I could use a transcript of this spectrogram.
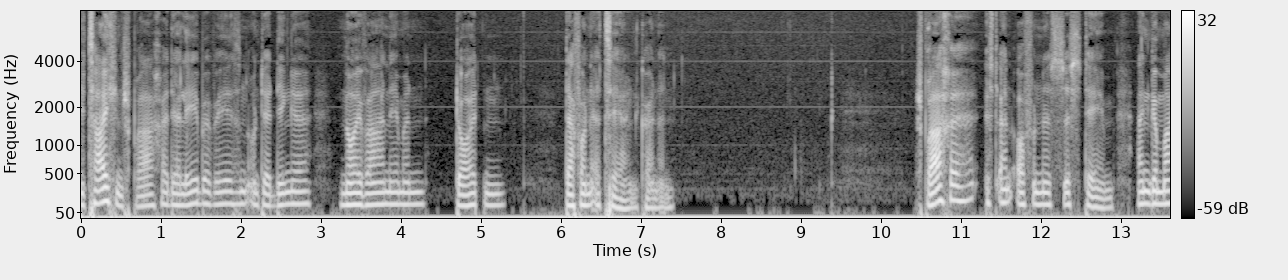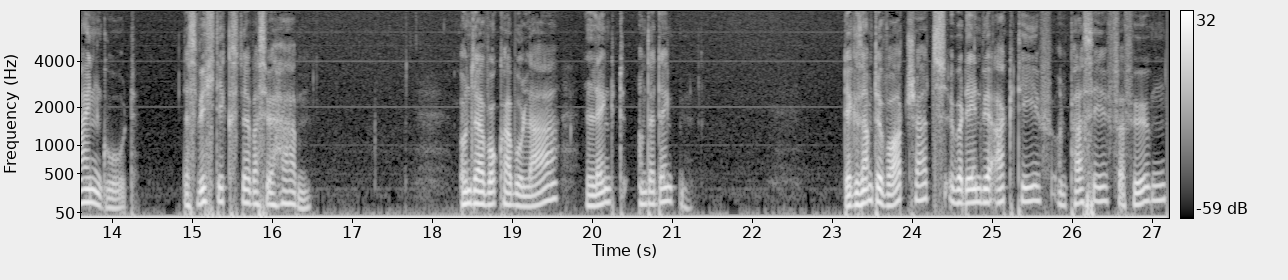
die Zeichensprache der Lebewesen und der Dinge neu wahrnehmen, deuten, davon erzählen können. Sprache ist ein offenes System, ein Gemeingut, das Wichtigste, was wir haben. Unser Vokabular lenkt unser Denken. Der gesamte Wortschatz, über den wir aktiv und passiv verfügen,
